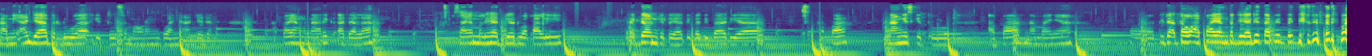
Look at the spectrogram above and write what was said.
kami aja berdua gitu sama orang tuanya aja. Dan apa yang menarik adalah saya melihat dia dua kali breakdown gitu ya tiba-tiba dia apa nangis gitu apa namanya uh, tidak tahu apa yang terjadi tapi tiba-tiba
